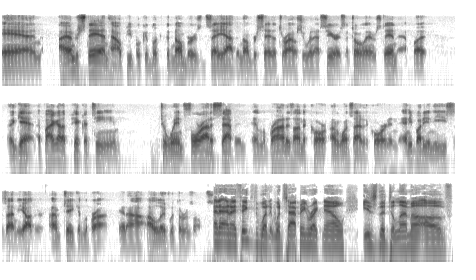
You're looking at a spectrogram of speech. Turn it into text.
And I understand how people could look at the numbers and say, yeah, the numbers say that Toronto should win that series. I totally understand that. But again, if I got to pick a team to win four out of seven, and LeBron is on the court on one side of the court, and anybody in the East is on the other. I'm taking LeBron. And I, I'll live with the results. And, and I think what what's happening right now is the dilemma of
